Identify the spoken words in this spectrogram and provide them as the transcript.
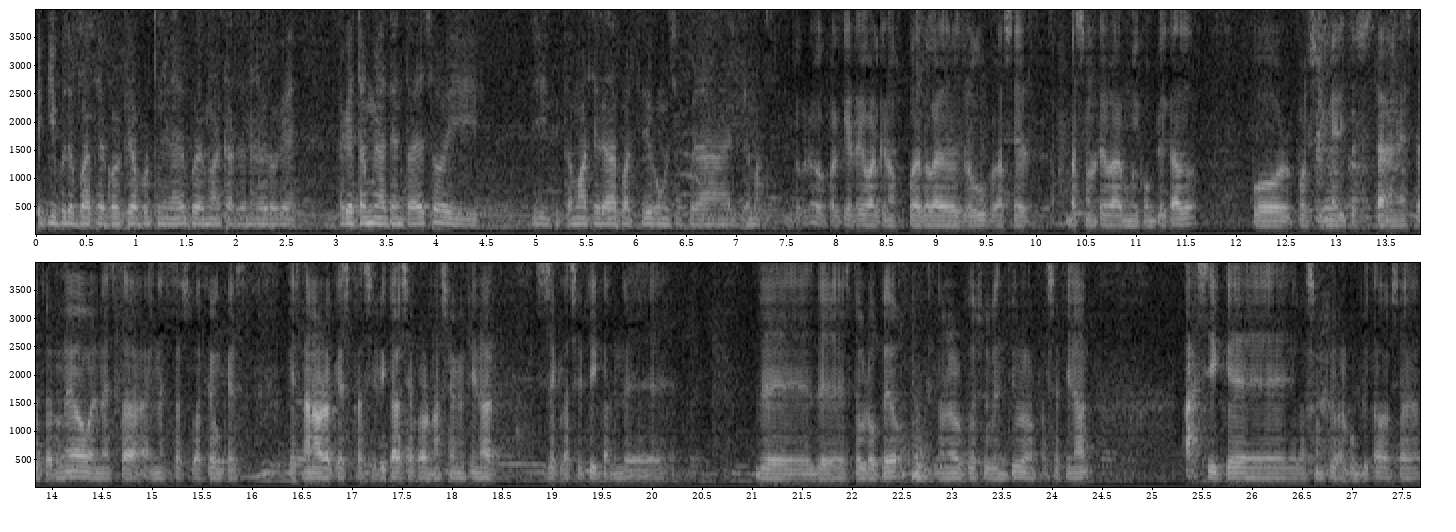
equipo te puede hacer cualquier oportunidad y puede marcarte. ¿no? Yo creo que hay que estar muy atento a eso y, y, tomarse cada partido como si fuera el que más. Yo creo que cualquier rival que nos pueda tocar del otro grupo va a ser, va a ser un rival muy complicado por, por sus méritos están en este torneo, en esta, en esta situación que, es, que están ahora, que es clasificarse para una semifinal, si se clasifican de, de, de este europeo, de un europeo sub-21 en fase final. Así que va a ser un rival complicado, o sea,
